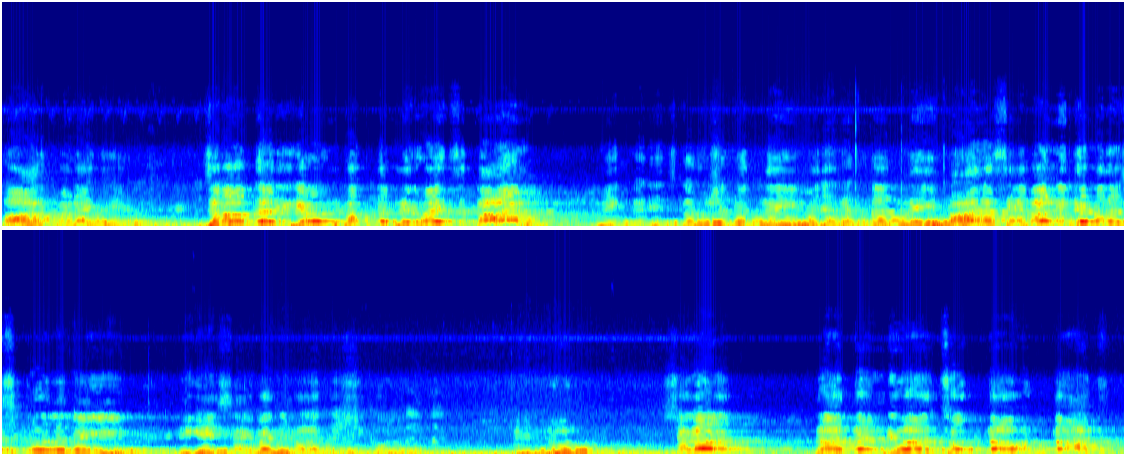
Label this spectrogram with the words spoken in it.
पार पाडायची आहे. जबाबदारी घेऊन फक्त मिरवायचं काम मी कधीच करू शकत नाही माझ्या रक्तात नाही बाळासाहेबांनी ते मला शिकवलं नाही. दिघे साहेबांनी मला ते शिकवलं आणि म्हणून सगळं रात्रंदिवस झोपता उठताच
